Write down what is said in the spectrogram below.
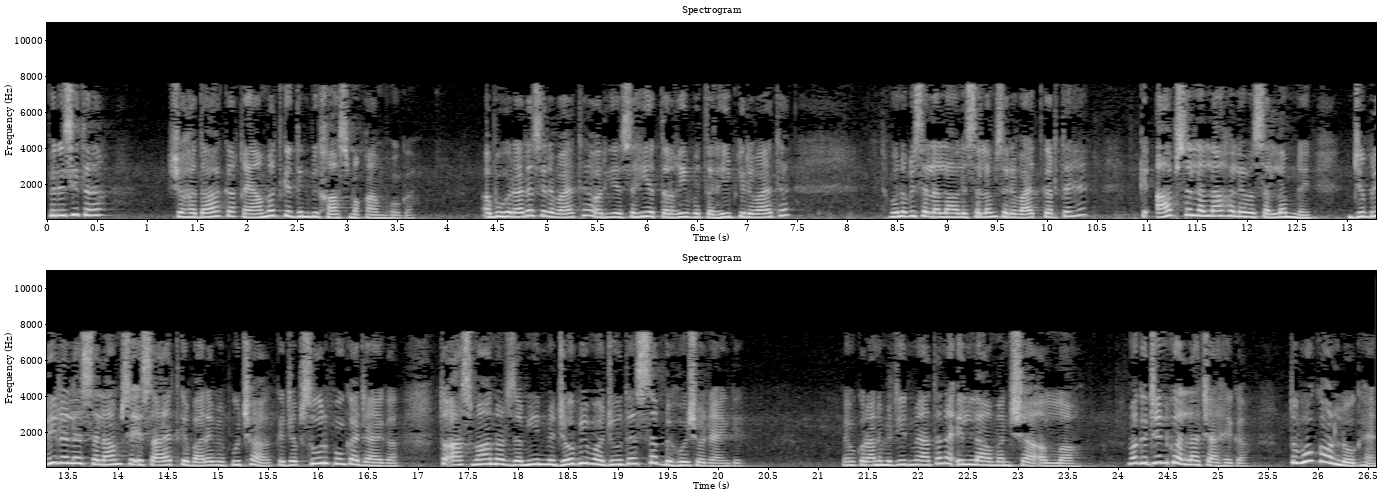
پھر اسی طرح شہدا کا قیامت کے دن بھی خاص مقام ہوگا۔ ابو حرارہ سے روایت ہے اور یہ صحیح ترغیب و ترغیب کی روایت ہے۔ وہ نبی صلی اللہ علیہ وسلم سے روایت کرتے ہیں کہ آپ صلی اللہ علیہ وسلم نے جبریل علیہ السلام سے اس آیت کے بارے میں پوچھا کہ جب سور پھونکا جائے گا تو آسمان اور زمین میں جو بھی موجود ہے سب بے ہوش ہو جائیں گے۔ یعنی قرآن مجید میں آتا نا اللہ منشا اللہ مگر جن کو اللہ چاہے گا، تو وہ کون لوگ ہیں؟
